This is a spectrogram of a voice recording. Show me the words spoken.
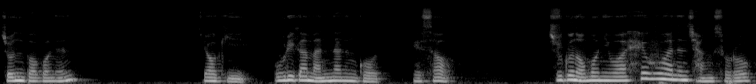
존 버거는 여기 우리가 만나는 곳에서 죽은 어머니와 해후하는 장소로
